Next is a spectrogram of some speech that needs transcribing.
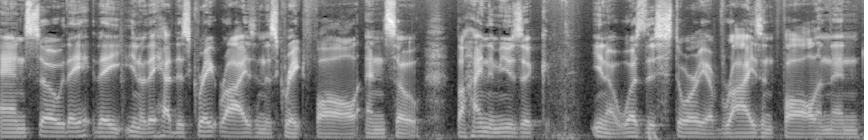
and so they they you know they had this great rise and this great fall, and so behind the music, you know, was this story of rise and fall, and then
